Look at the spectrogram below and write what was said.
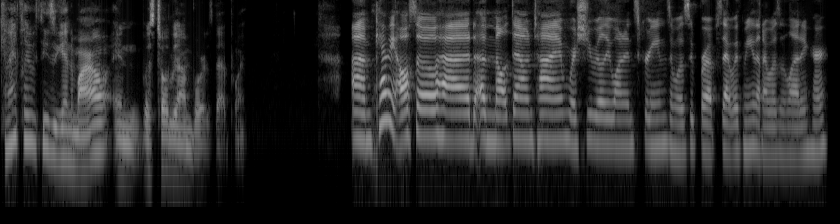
"Can I play with these again tomorrow?" And was totally on board at that point. Um, Cami also had a meltdown time where she really wanted screens and was super upset with me that I wasn't letting her.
